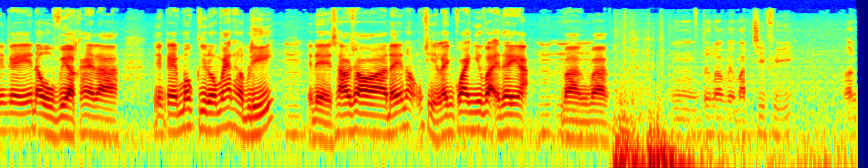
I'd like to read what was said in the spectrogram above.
những cái đầu việc hay là những cái mốc km hợp lý Ừ. để, sao cho đấy nó cũng chỉ loanh quanh như vậy thôi anh ạ Ừ, ừ. vâng vâng Ừ, tức là về mặt chi phí còn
